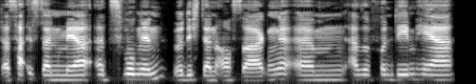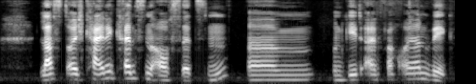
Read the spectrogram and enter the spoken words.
Das ist dann mehr erzwungen, würde ich dann auch sagen. Ähm, also von dem her, lasst euch keine Grenzen aufsetzen ähm, und geht einfach euren Weg.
